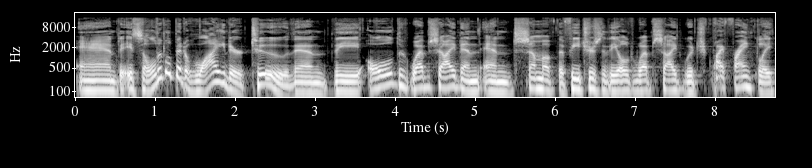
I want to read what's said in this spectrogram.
And it's a little bit wider too than the old website and, and some of the features of the old website, which quite frankly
